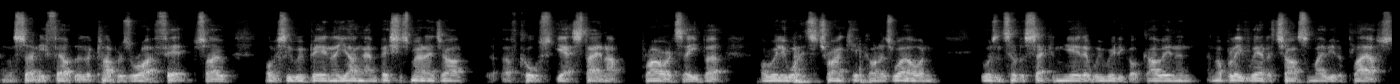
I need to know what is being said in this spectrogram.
And I certainly felt that the club was the right fit. So, obviously, with being a young, ambitious manager, of course, yes, yeah, staying up priority, but I really wanted to try and kick on as well. And it wasn't until the second year that we really got going, and, and I believe we had a chance of maybe the playoffs.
